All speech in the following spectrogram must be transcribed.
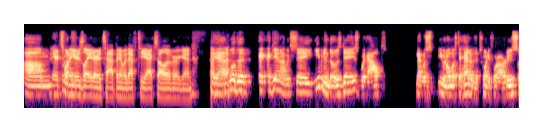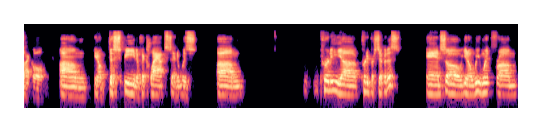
Um, Here, twenty years later, it's happening with FTX all over again. yeah. Well, the again, I would say even in those days, without that was even almost ahead of the 24 hour news cycle. Um, you know, the speed of the collapse, and it was um, pretty uh, pretty precipitous. And so, you know, we went from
